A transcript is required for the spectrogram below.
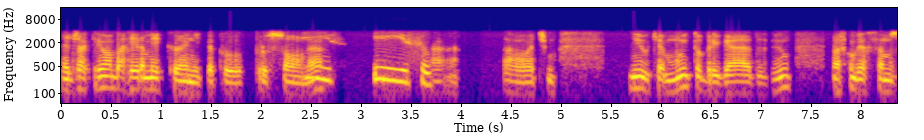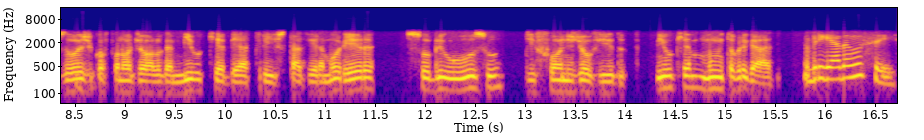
Ele já cria uma barreira mecânica para o som, né? Isso. Isso. Ah, tá ótimo. Milkia, muito obrigado, viu? Nós conversamos hoje com a fonoaudióloga Milkia Beatriz Taveira Moreira sobre o uso de fones de ouvido. Milkia, muito obrigado. Obrigada a vocês.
